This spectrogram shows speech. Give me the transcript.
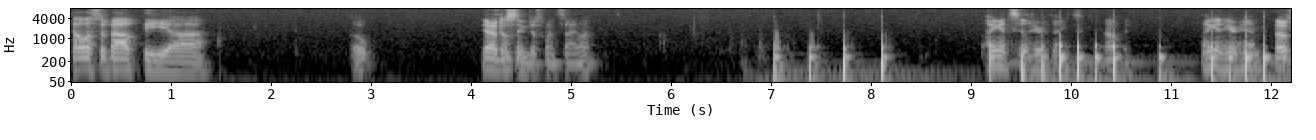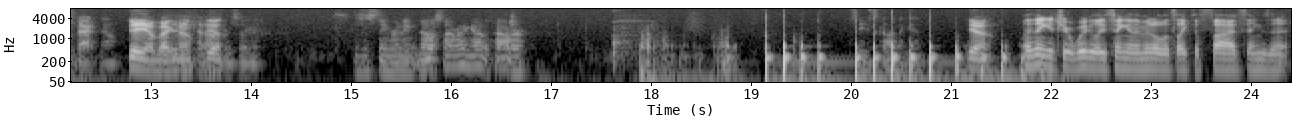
Tell us about the. Uh... Oh, Yeah, just something just went silent. I can still hear things. Oh, I can hear him. Oh. he's back now. yeah, yeah. I'm back Maybe now. cut out Yeah, for a second. Is this thing running? No, it's not running out of power. See, it's gone again. yeah. I think it's your wiggly thing in the middle with like the five things in it.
